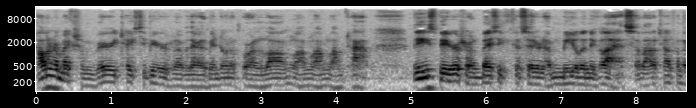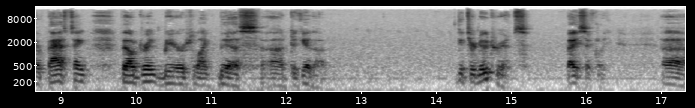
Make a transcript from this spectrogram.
Paulaner makes some very tasty beers over there. They've been doing it for a long, long, long, long time. These beers are basically considered a meal in the glass. A lot of times when they're fasting, they'll drink beers like this uh, to get a, get their nutrients, basically. Uh,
